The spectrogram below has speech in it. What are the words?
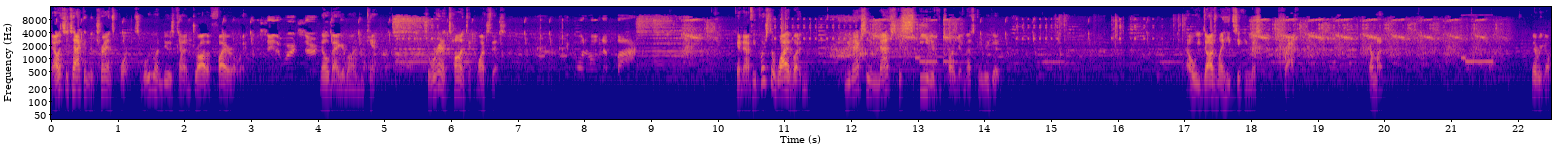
Now it's attacking the transport, so what we want to do is kind of draw the fire away. Say the word, sir. No, Vagabond, you can't. So we're going to taunt him. Watch this. You're going home in a box. Okay, now if you push the Y button, you can actually match the speed of the target, and that's going to be good. Oh, we dodged my heat-seeking missile. Crap. Come on. There we go.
